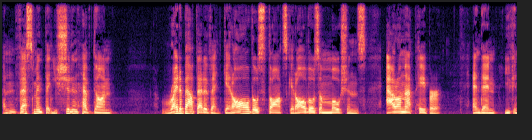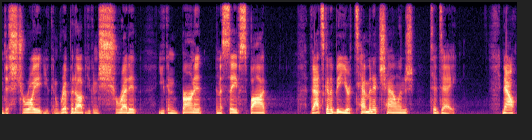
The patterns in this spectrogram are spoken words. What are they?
an investment that you shouldn't have done. Write about that event. Get all those thoughts, get all those emotions out on that paper, and then you can destroy it, you can rip it up, you can shred it, you can burn it in a safe spot. That's going to be your 10 minute challenge today. Now,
